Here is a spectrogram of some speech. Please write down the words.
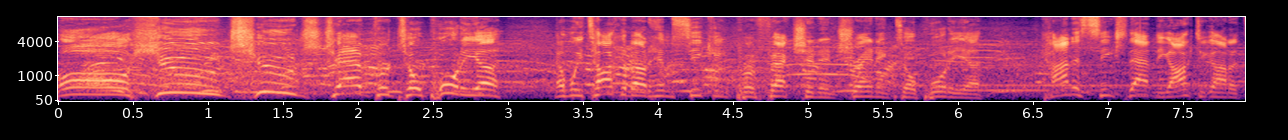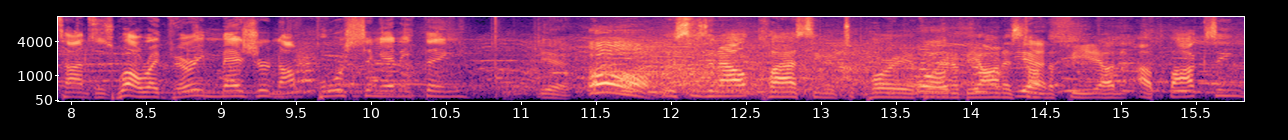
Oh, huge, huge jab for Topuria. And we talk about him seeking perfection in training. Topuria kind of seeks that in the octagon at times as well, right? Very measured, not forcing anything. Yeah. Oh! This is an outclassing of Topuria, if Well, we're going to be honest, on the feet. On a boxing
